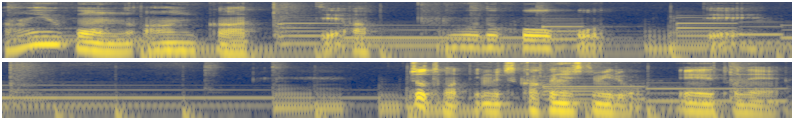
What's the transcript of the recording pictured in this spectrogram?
iPhone のアンカーってアップロード方法って、ちょっと待って、今ちょっと確認してみるわ。えっ、ー、とね、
